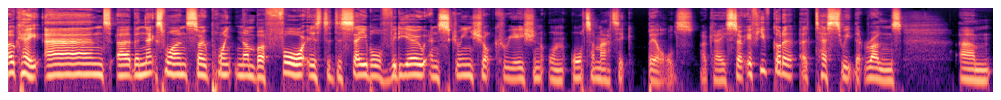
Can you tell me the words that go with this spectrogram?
Okay, and uh, the next one, so point number four is to disable video and screenshot creation on automatic builds. Okay, so if you've got a, a test suite that runs um,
